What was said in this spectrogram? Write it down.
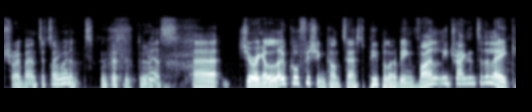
Troma Entertainment. Interesting. didn't? Yes. Uh, during a local fishing contest, people are being violently dragged into the lake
